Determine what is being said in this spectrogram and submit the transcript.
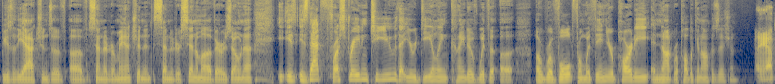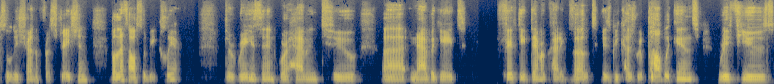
because of the actions of, of Senator Manchin and Senator Sinema of Arizona. Is, is that frustrating to you that you're dealing kind of with a, a, a revolt from within your party and not Republican opposition? I absolutely share the frustration, but let's also be clear. The reason we're having to uh, navigate 50 Democratic votes is because Republicans refuse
